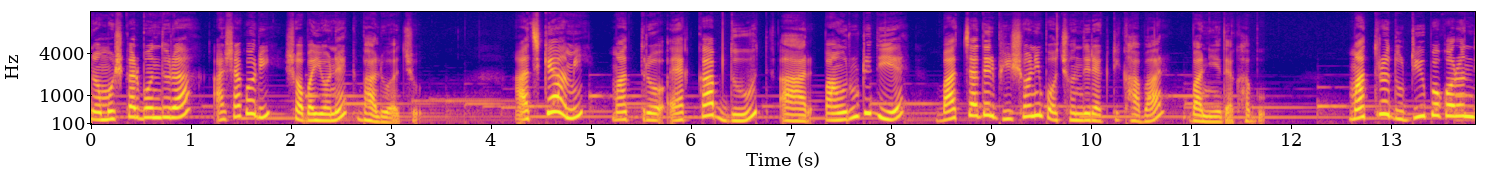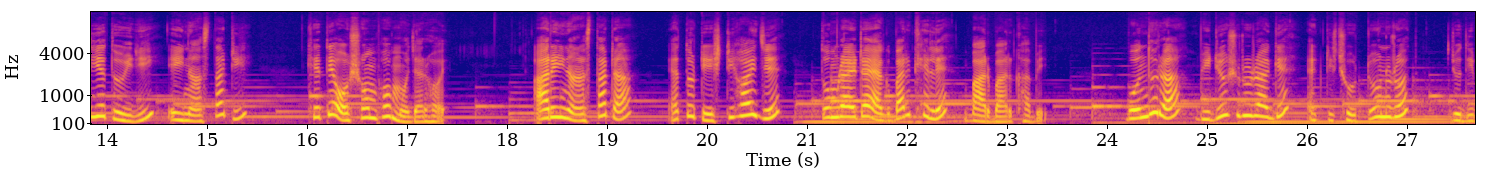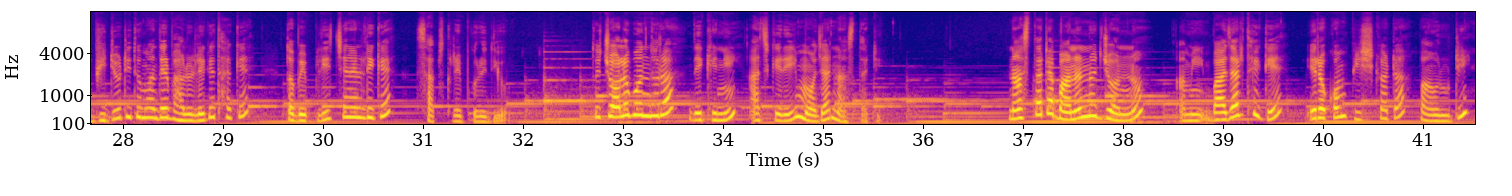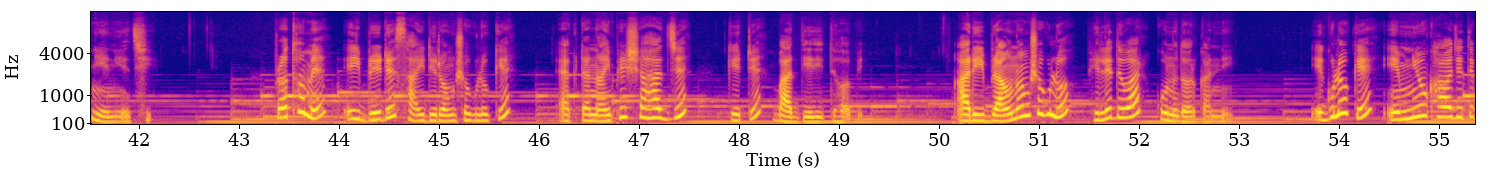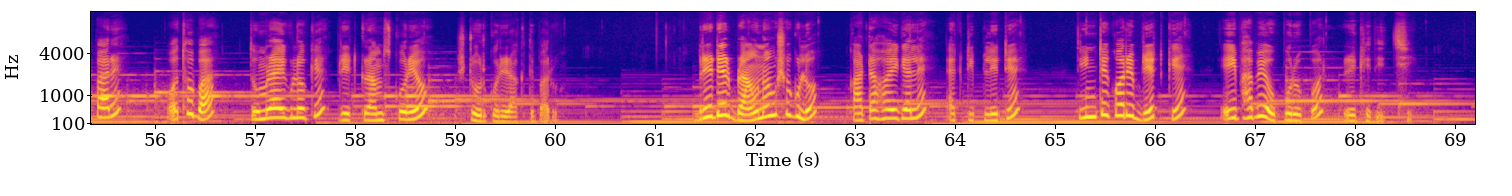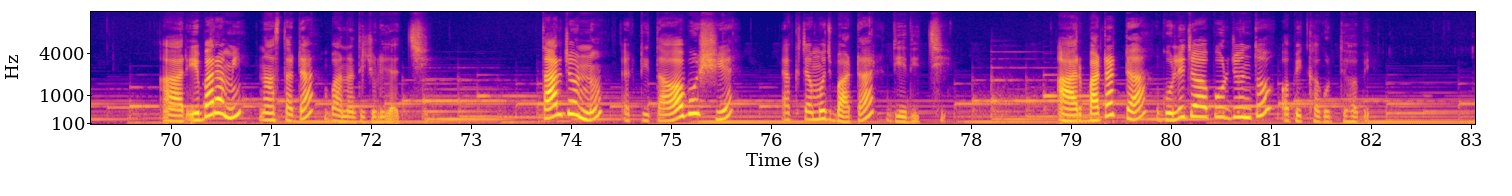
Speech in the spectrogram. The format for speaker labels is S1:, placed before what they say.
S1: নমস্কার বন্ধুরা, আশা করি সবাই অনেক ভালো আছো। আজকে আমি মাত্র এক কাপ দুধ আর পাউরুটি দিয়ে বাচ্চাদের ভীষণই পছন্দের একটি খাবার বানিয়ে দেখাবো। মাত্র দুটি উপকরণ দিয়ে তৈরি এই নাস্তাটি খেতে অসম্ভব মজার হয়। আর এই নাস্তাটা এত টেস্টি হয় যে তোমরা এটা একবার খেলে বারবার খাবে। বন্ধুরা, ভিডিও শুরুর আগে একটি ছোট্ট অনুরোধ, যদি ভিডিওটি তোমাদের ভালো লেগে থাকে তবে প্লিজ চ্যানেলটিকে সাবস্ক্রাইব করে দিও। তো চলো বন্ধুরা, দেখে নিই আজকের এই মজার নাস্তাটি। নাস্তাটা বানানোর জন্য আমি বাজার থেকে এরকম পিস কাটা পাউরুটি নিয়ে নিয়েছি। প্রথমে এই ব্রেডের সাইডের অংশগুলোকে একটা নাইফের সাহায্যে কেটে বাদ দিয়ে দিতে হবে। আর এই ব্রাউন অংশগুলো ফেলে দেওয়ার কোনো দরকার নেই। এগুলোকে এমনিও খাওয়া যেতে পারে, অথবা তোমরা এগুলোকে ব্রেড ক্রামস করেও স্টোর করে রাখতে পারো। ব্রেডের ব্রাউন অংশগুলো কাটা হয়ে গেলে একটি প্লেটে তিনটে করে ব্রেডকে এইভাবে ওপর ওপর রেখে দিচ্ছি। আর এবার আমি নাস্তাটা বানাতে চলে যাচ্ছি। তার জন্য একটি তাওয়া বসিয়ে এক চামচ বাটার দিয়ে দিচ্ছি। আর বাটারটা গলে যাওয়া পর্যন্ত অপেক্ষা করতে হবে।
